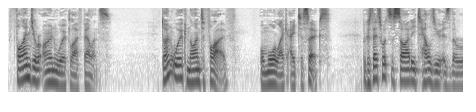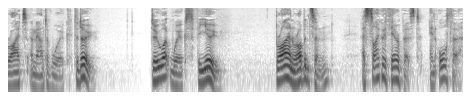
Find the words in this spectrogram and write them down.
Find your own work life balance. Don't work 9 to 5, or more like 8 to 6, because that's what society tells you is the right amount of work to do. Do what works for you. Bryan Robinson, a psychotherapist and author,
